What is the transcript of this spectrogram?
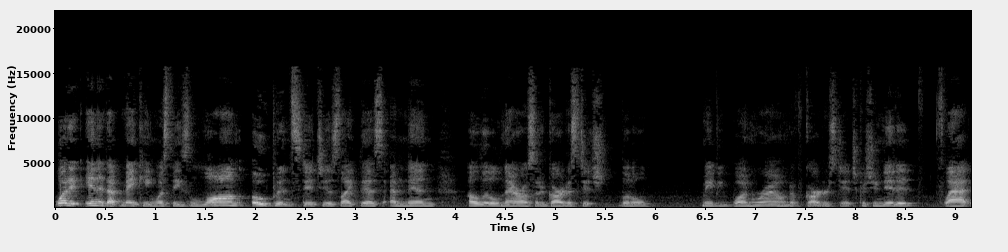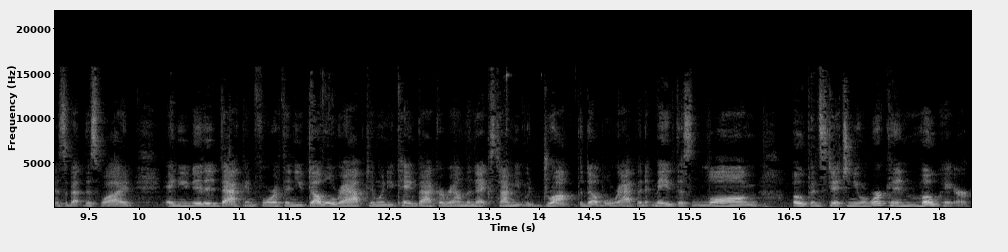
what it ended up making was these long open stitches like this, and then a little narrow sort of garter stitch, little maybe one round of garter stitch because you knitted flat is about this wide and you knitted back and forth and you double wrapped and when you came back around the next time you would drop the double wrap and it made this long open stitch and you were working in mohair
